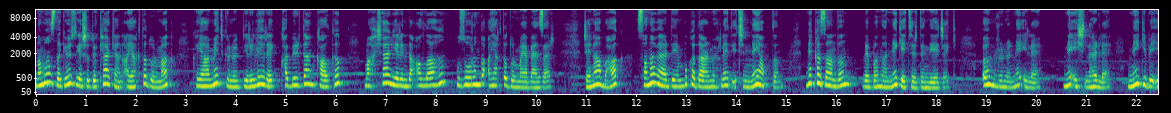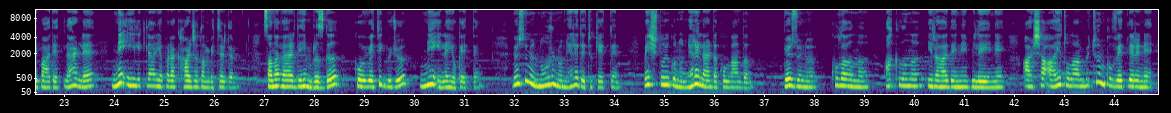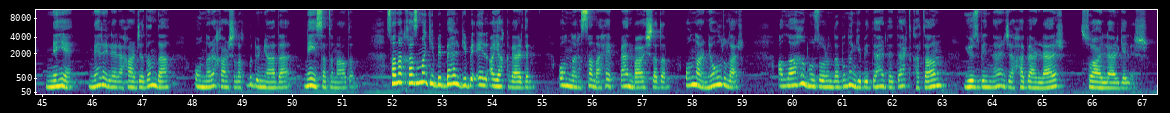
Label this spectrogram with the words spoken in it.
Namazda gözyaşı dökerken ayakta durmak, kıyamet günü dirilerek kabirden kalkıp mahşer yerinde Allah'ın huzurunda ayakta durmaya benzer. Cenab-ı Hak sana verdiğim bu kadar mühlet için ne yaptın, ne kazandın ve bana ne getirdin diyecek. Ömrünü ne ile, ne işlerle, ne gibi ibadetlerle, ne iyilikler yaparak harcadım bitirdim. Sana verdiğim rızgı, kuvveti, gücü ne ile yok ettin? Gözünün nurunu nerede tükettin? Beş duygunu nerelerde kullandın? Gözünü, kulağını, aklını, iradeni, bileğini, arşa ait olan bütün kuvvetlerini neye, nerelere harcadın da onlara karşılık bu dünyada neyi satın aldın? Sana kazma gibi, bel gibi el ayak verdim. Onları sana hep ben bağışladım. Onlar ne oldular? Allah'ın huzurunda bunun gibi derde dert katan yüz binlerce haberler, sualler gelir.''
